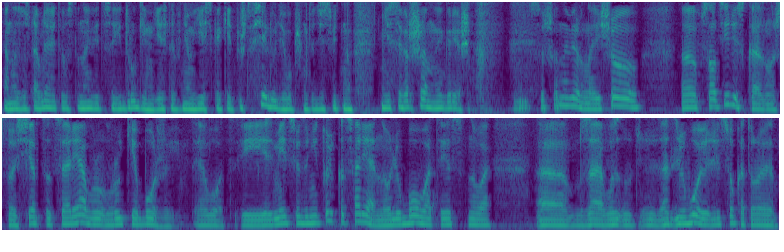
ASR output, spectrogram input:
Она заставляет его становиться и другим, если в нем есть какие-то... Потому что все люди, в общем-то, действительно несовершенны и грешны. Совершенно верно. Еще э, в Псалтире сказано, что сердце царя в руке Божией. Э, вот. И имеется в виду не только царя, но любого ответственного э, за любое лицо, которое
